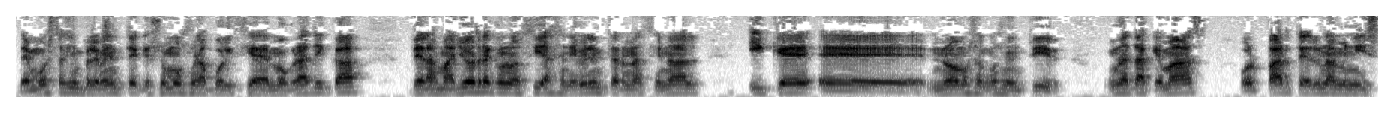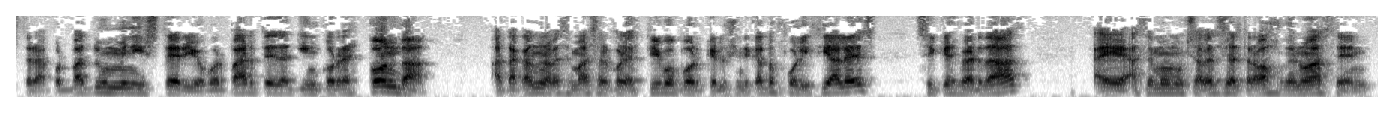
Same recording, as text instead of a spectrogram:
demuestra simplemente que somos una policía democrática de las mayores reconocidas a nivel internacional y que eh, no vamos a consentir un ataque más por parte de una ministra, por parte de un ministerio, por parte de quien corresponda, atacando una vez más al colectivo, porque los sindicatos policiales, sí que es verdad, eh, hacemos muchas veces el trabajo que no hacen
